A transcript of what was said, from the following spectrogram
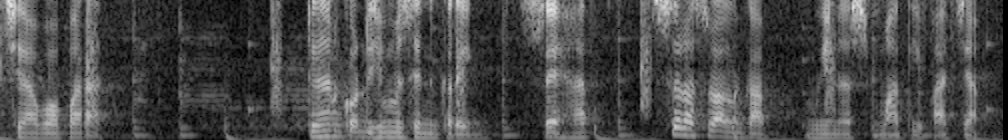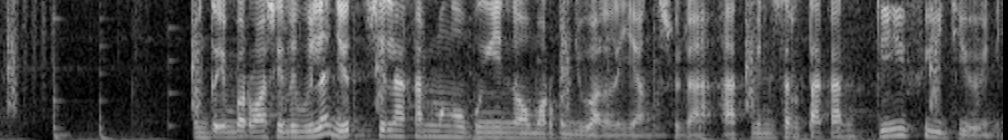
Jawa Barat dengan kondisi mesin kering, sehat, surat-surat lengkap, minus mati pajak. Untuk informasi lebih lanjut, silahkan menghubungi nomor penjual yang sudah admin sertakan di video ini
